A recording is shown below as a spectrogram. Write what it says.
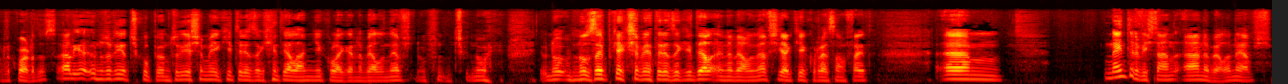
recorda-se? Aliás, eu não teria, desculpa, eu não teria chamei aqui Teresa Quintela, a minha colega Anabela Neves, não, não, não sei porque é que chamei a Teresa Quintela, Anabela Neves, chega aqui a correção feita. Um, na entrevista à Anabela Neves,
